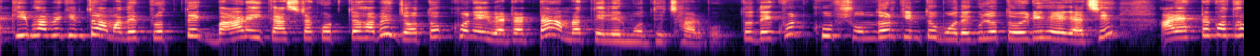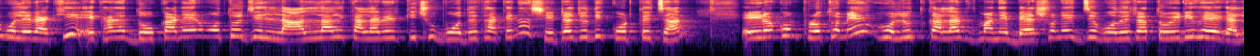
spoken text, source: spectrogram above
একইভাবে কিন্তু আমাদের প্রত্যেকবার এই কাজটা করতে হবে, যতক্ষণ এই ব্যাটারটা আমরা তেলের মধ্যে ছাড়বো। তো দেখুন, খুব সুন্দর কিন্তু বোঁদেগুলো তৈরি হয়ে গেছে। আর একটা কথা বলে রাখি, এখানে দোকানের মতো যে লাল লাল কালারের কিছু বোঁদে থাকে না, সেটা যদি করতে চান এই রকম প্রথমে হলুদ কালার মানে বেসনের যে বোঁদেটা তৈরি হয়ে গেল,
